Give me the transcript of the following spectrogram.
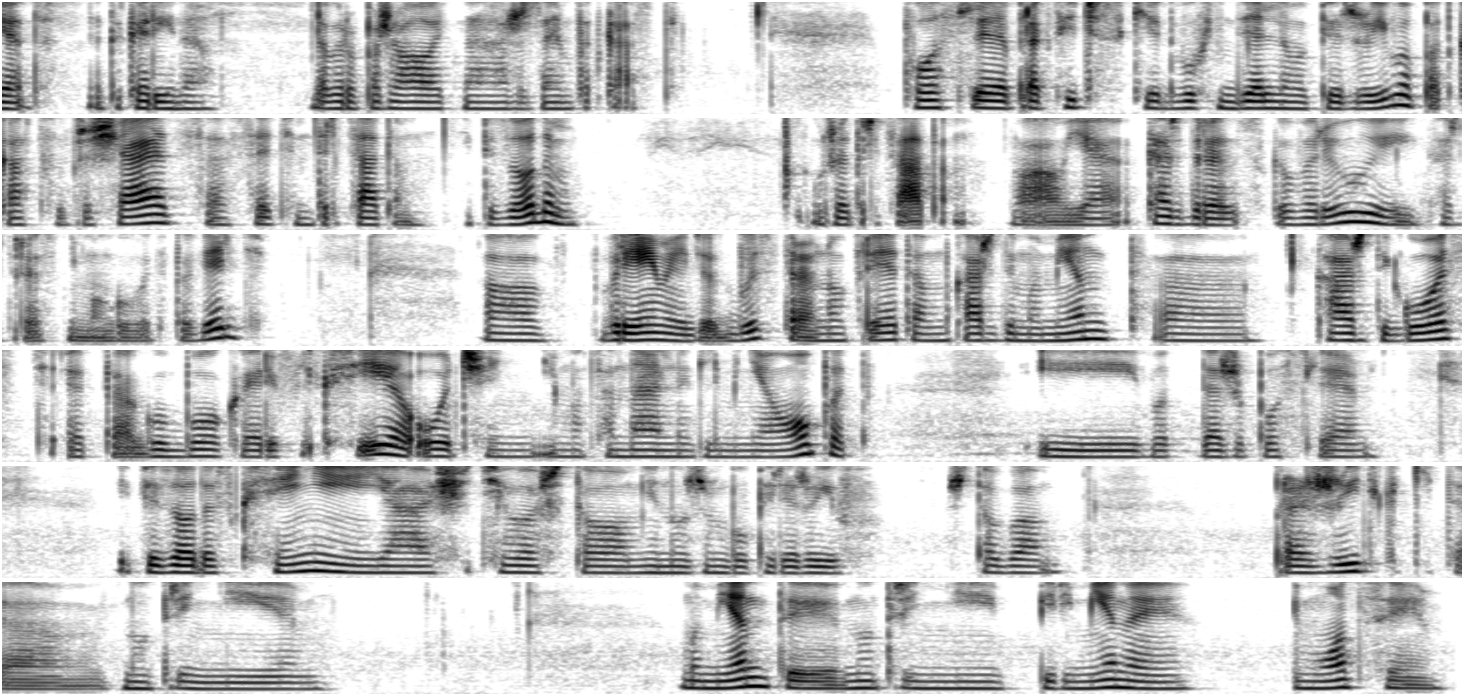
привет, это Карина. Добро пожаловать на Жизайм подкаст. После практически двухнедельного перерыва подкаст возвращается с этим тридцатым эпизодом. Уже тридцатым. Вау, я каждый раз говорю и каждый раз не могу в это поверить. А, время идет быстро, но при этом каждый момент, а, каждый гость — это глубокая рефлексия, очень эмоциональный для меня опыт. И вот даже после эпизода с Ксенией я ощутила, что мне нужен был перерыв, чтобы прожить какие-то внутренние моменты, внутренние перемены, эмоции.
